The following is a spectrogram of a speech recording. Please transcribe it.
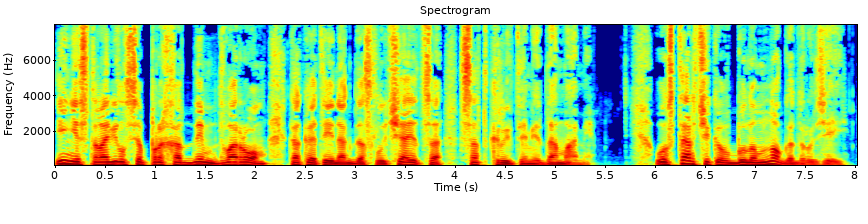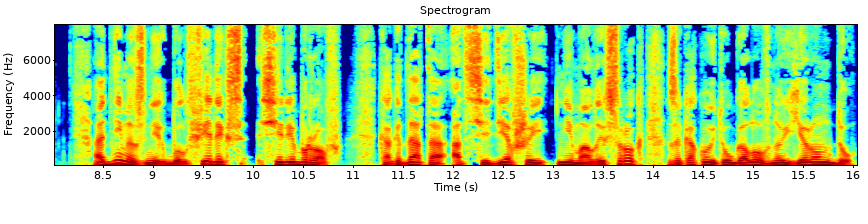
и не становился проходным двором, как это иногда случается с открытыми домами. У старчиков было много друзей. Одним из них был Феликс Серебров, когда-то отсидевший немалый срок за какую-то уголовную ерунду,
